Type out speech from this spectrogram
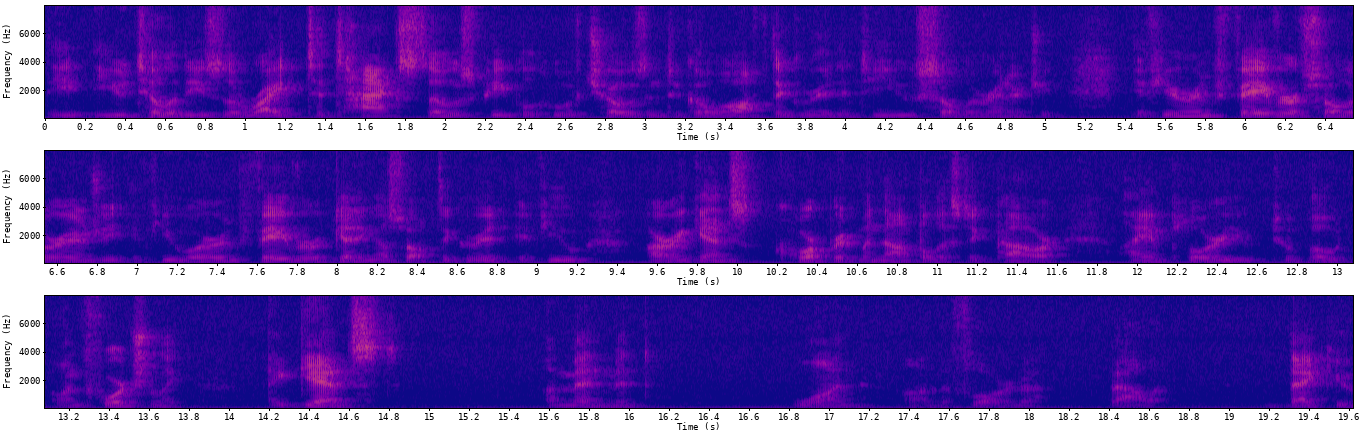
the, the, utilities, the right to tax those people who have chosen to go off the grid and to use solar energy. If you're in favor of solar energy, if you are in favor of getting us off the grid, if you are against corporate monopolistic power, I implore you to vote, unfortunately, against Amendment 1 on the Florida ballot. Thank you,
